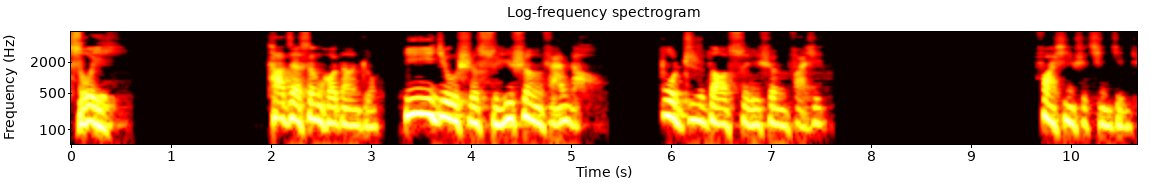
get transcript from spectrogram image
所以他在生活当中依旧是随顺烦恼，不知道随顺发心，发心是清净的。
